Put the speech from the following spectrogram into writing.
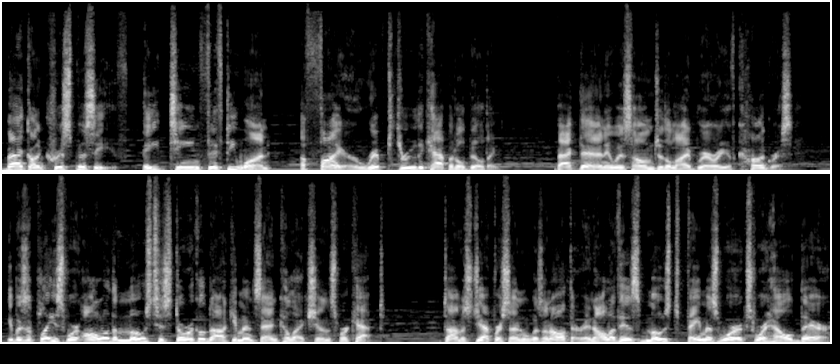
Back on Christmas Eve, 1851, a fire ripped through the Capitol building. Back then, it was home to the Library of Congress. It was a place where all of the most historical documents and collections were kept. Thomas Jefferson was an author, and all of his most famous works were held there.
